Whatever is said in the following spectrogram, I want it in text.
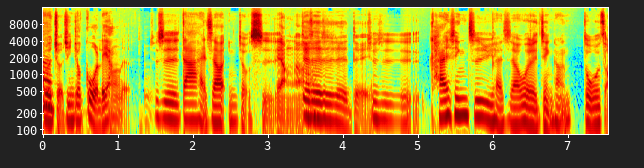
就酒精就过量了。就是大家还是要饮酒适量啊。对对对对对，就是开心之余，还是要为了健康多着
